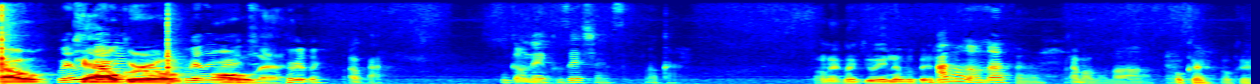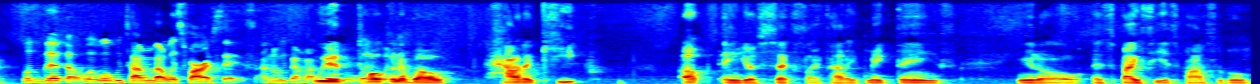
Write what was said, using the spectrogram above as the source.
style, Really, cowgirl, even. Really? all Rich? that. Really? Okay. We're gonna name positions. Okay. Don't act like you ain't never been. I don't know nothing. I don't know nothing. Okay, okay. What's good though? What, what we talking about What's far as sex? I know we talking about. We're sex, what- talking what- about how to keep up in your sex life, how to make things, you know, as spicy as possible.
